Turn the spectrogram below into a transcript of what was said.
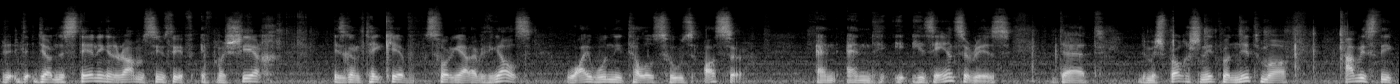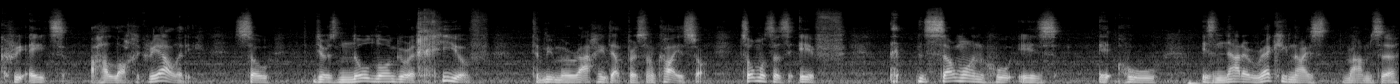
the, the understanding in the Ram seems to be if, if Mashiach is going to take care of sorting out everything else, why wouldn't he tell us who's usher? And and his answer is that the Mishpach Nitma Nitma obviously creates a halachic reality. So there's no longer a chiyuv to be merachik that person from Yisrael. It's almost as if someone who is eh, who is not a recognized mamza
